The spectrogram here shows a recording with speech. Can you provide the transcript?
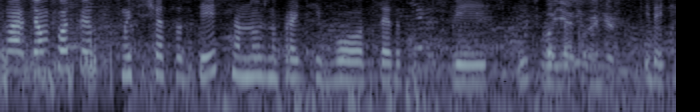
Мы Артем фоткаем. Мы сейчас вот здесь. Нам нужно пройти вот этот весь путь. Вот так вот. И дойти.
